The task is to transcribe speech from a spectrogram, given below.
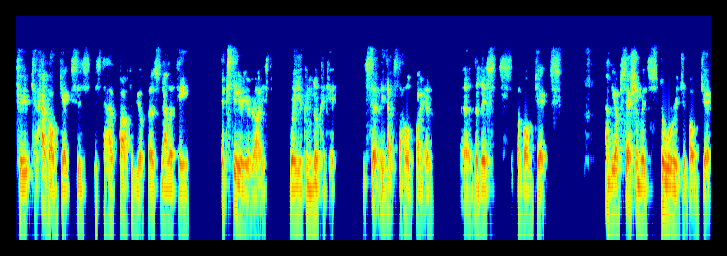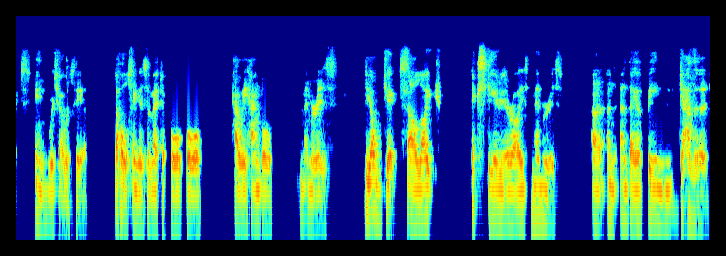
To, to have objects is, is to have part of your personality exteriorized where you can look at it. Certainly, that's the whole point of uh, the lists of objects and the obsession with storage of objects in Wish I Was Here. The whole thing is a metaphor for how we handle memories. The objects are like exteriorized memories, uh, and, and they have been gathered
